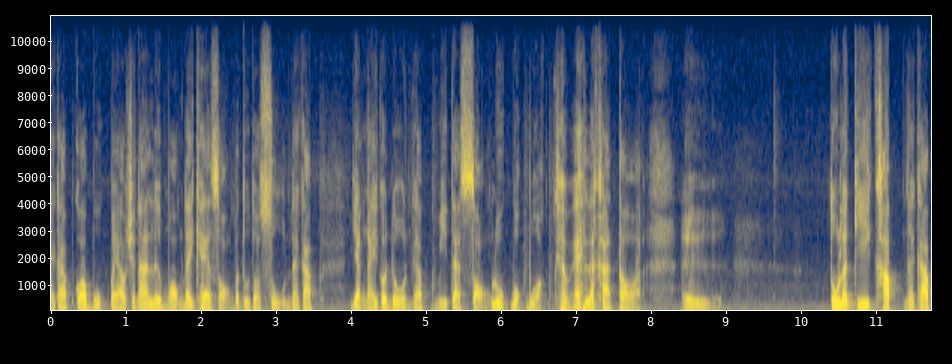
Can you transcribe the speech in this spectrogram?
นะครับ ก็บุกไปเอาชนะเลอมองได้แค่ 2 ประตูต่อ0นะครับ ยังไงก็โดนครับ มีแต่ 2 ลูกบวกๆใช่ไหมราคาต่อเออตุรกีครับนะครับ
